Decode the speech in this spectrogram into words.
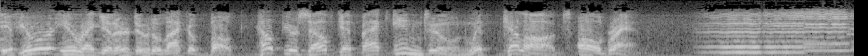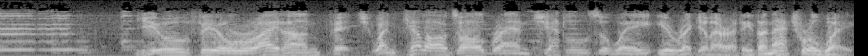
If you're irregular due to lack of bulk, help yourself get back in tune with Kellogg's All-Bran. You'll feel right on pitch when Kellogg's All-Bran gentles away irregularity the natural way.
